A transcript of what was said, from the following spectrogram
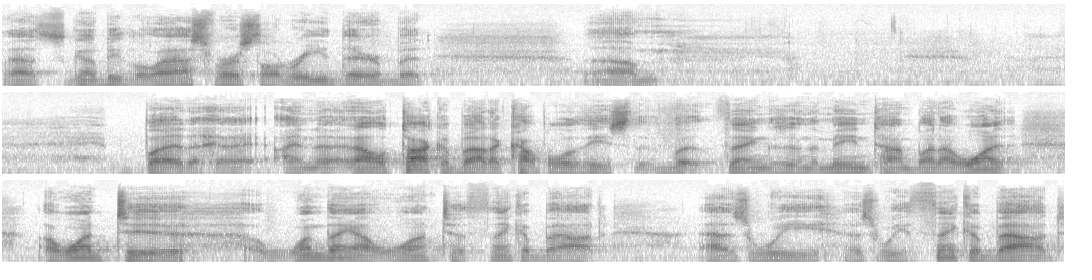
That's going to be the last verse I'll read there. But, um, but I, and I'll talk about a couple of these things in the meantime. But I want, I want to, one thing I want to think about as we as we think about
